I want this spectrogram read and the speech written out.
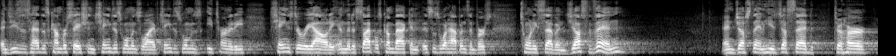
and Jesus had this conversation, changed this woman's life, changed this woman's eternity, changed her reality. And the disciples come back, and this is what happens in verse 27. Just then, and just then, he's just said to her,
